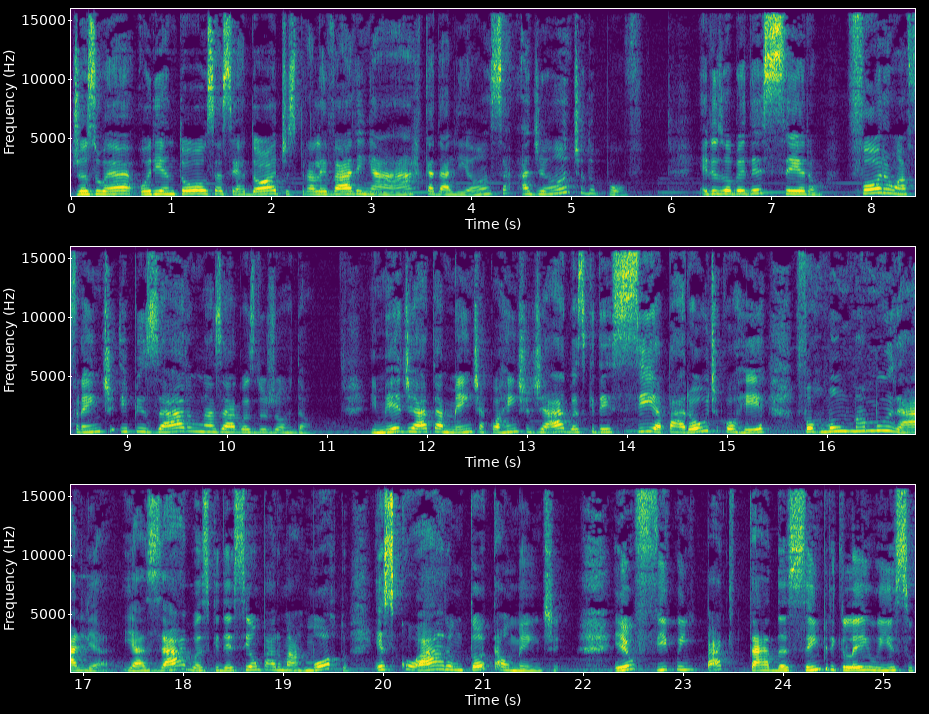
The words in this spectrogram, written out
Josué orientou os sacerdotes para levarem a arca da aliança adiante do povo. Eles obedeceram, foram à frente e pisaram nas águas do Jordão. Imediatamente a corrente de águas que descia parou de correr, formou uma muralha, e as águas que desciam para o Mar Morto escoaram totalmente. Eu fico impactada sempre que leio isso,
